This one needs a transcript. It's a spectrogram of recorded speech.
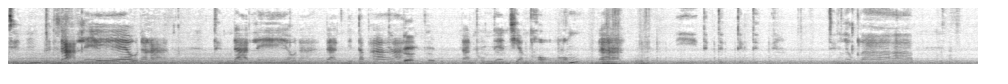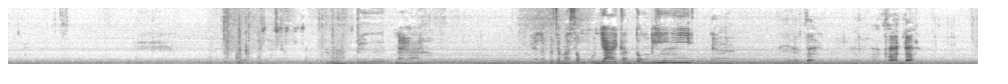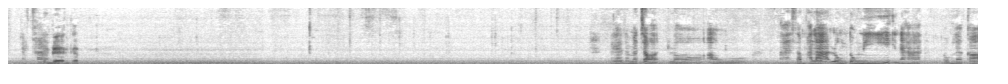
ถึงถึงด่านแล้ว นะคะ ถึงด่านแล้วนะ ด่านมิตรภาพ ด่านครับ ด่านพรมแดนเชียงของนะคะนี่ตึกตึกตึกตึกถึงแล้วครับตึกนะคะเดี๋ยวเราแล้วก็จะมาส่งคุณยายกันตรงนี้นะนี่อาคารอาคารด่านอาพคารรมแดนครับ เราจะมาจอดรอเอาสัมภาระลงตรงนี้นะคะ ลงแล้วก็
